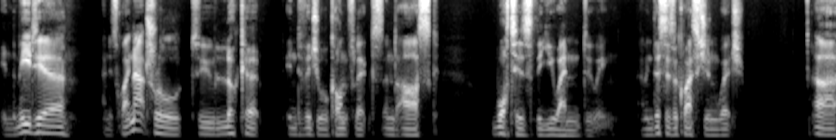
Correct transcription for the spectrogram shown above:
in the media, and it's quite natural to look at individual conflicts and ask, what is the UN doing? I mean, this is a question which uh,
